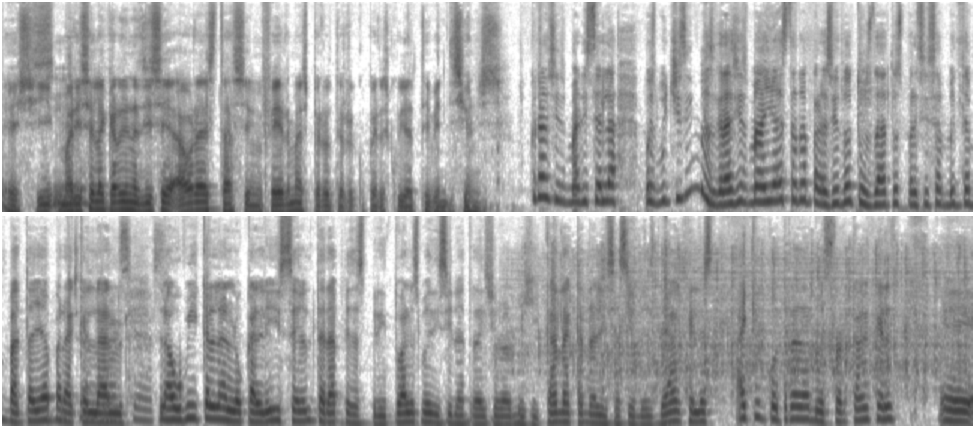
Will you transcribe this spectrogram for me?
Eh, sí. Sí. Marisela Cárdenas dice, ahora estás enferma, espero te recuperes, cuídate, bendiciones. Gracias, Marisela. Pues muchísimas gracias, Maya. Están apareciendo tus datos precisamente en pantalla para que la, gracias. la ubiquen, la localicen. Terapias espirituales, medicina tradicional mexicana, canalizaciones de ángeles. Hay que encontrar a nuestro arcángel. eh,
